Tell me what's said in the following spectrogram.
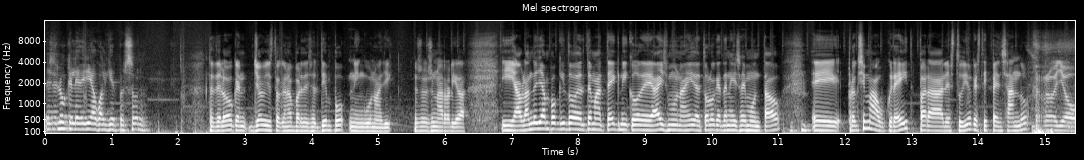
Es lo que le diría a cualquier persona. Desde luego que yo he visto que no perdéis el tiempo, ninguno allí. Eso es una realidad. Y hablando ya un poquito del tema técnico de Icemoon ahí, de todo lo que tenéis ahí montado, eh, próxima upgrade para el estudio que estáis pensando, rollo,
